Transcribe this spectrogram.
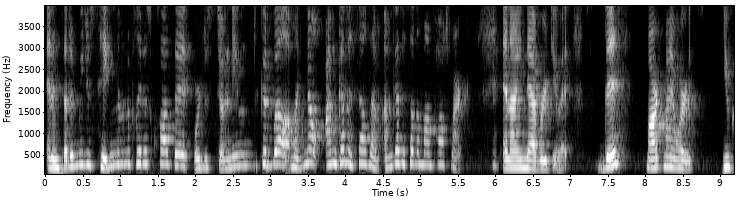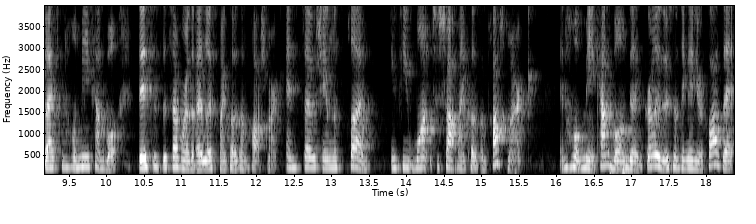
And instead of me just taking them to Plato's Closet or just donating them to Goodwill, I'm like, no, I'm going to sell them. I'm going to sell them on Poshmark. And I never do it. So this, mark my words, you guys can hold me accountable. This is the summer that I list my clothes on Poshmark. And so, shameless plug, if you want to shop my clothes on Poshmark and hold me accountable and be like, girlie, there's something in your closet,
